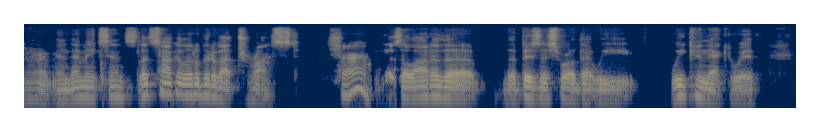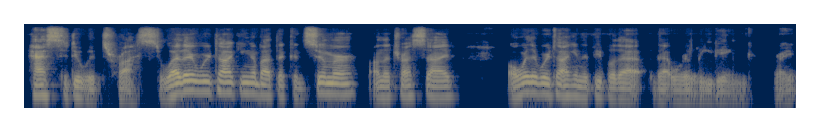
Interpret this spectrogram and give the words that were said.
All right, man, that makes sense. Let's talk a little bit about trust. Sure. because a lot of the the business world that we we connect with has to do with trust whether we're talking about the consumer on the trust side or whether we're talking to people that that we're leading right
